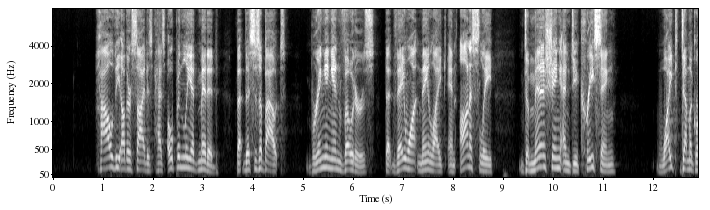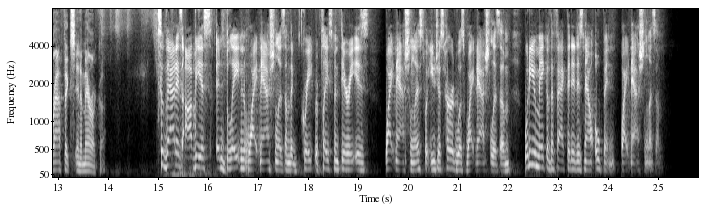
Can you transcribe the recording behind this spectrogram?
how the other side is, has openly admitted that this is about bringing in voters that they want and they like and honestly diminishing and decreasing white demographics in America. So that is obvious and blatant white nationalism. The great replacement theory is white nationalist. What you just heard was white nationalism. What do you make of the fact that it is now open white nationalism?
